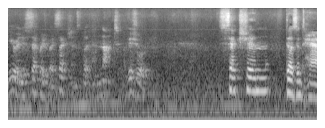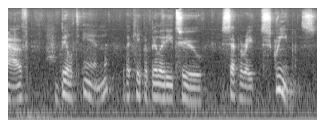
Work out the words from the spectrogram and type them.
here it is separated by sections, but not visually. Section doesn't have built in the capability to separate screens.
